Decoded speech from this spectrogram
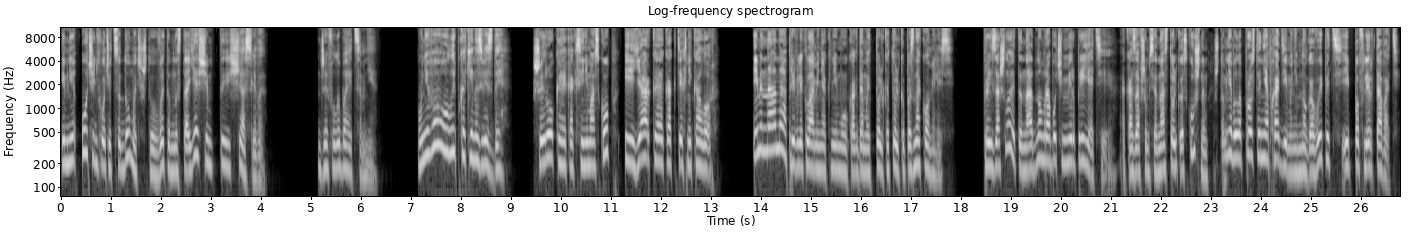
И мне очень хочется думать, что в этом настоящем ты счастлива. Джефф улыбается мне. У него улыбка кинозвезды, широкая как синемаскоп и яркая как техниколор. Именно она привлекла меня к нему, когда мы только-только познакомились. Произошло это на одном рабочем мероприятии, оказавшемся настолько скучным, что мне было просто необходимо немного выпить и пофлиртовать.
